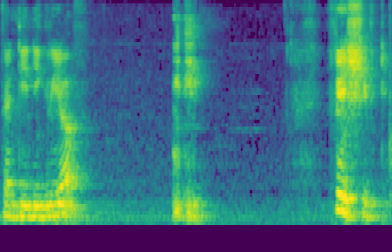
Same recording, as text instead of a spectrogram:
30 degree of phase shift.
